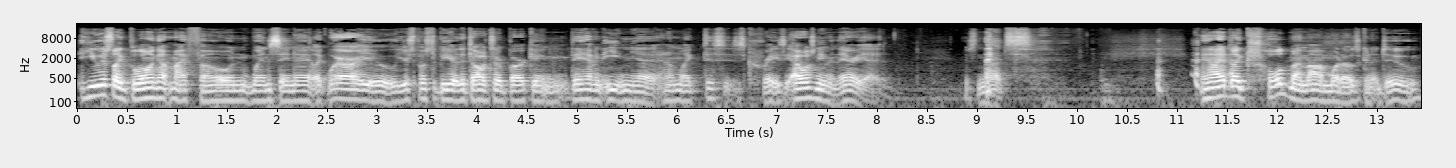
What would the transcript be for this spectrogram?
He was like blowing up my phone Wednesday night, like, "Where are you? You're supposed to be here. The dogs are barking. They haven't eaten yet." And I'm like, "This is crazy. I wasn't even there yet. It was nuts." and I'd like told my mom what I was gonna do.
